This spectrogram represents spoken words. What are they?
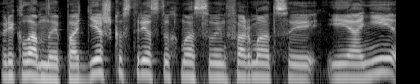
рекламная поддержка в средствах массовой информации, и они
